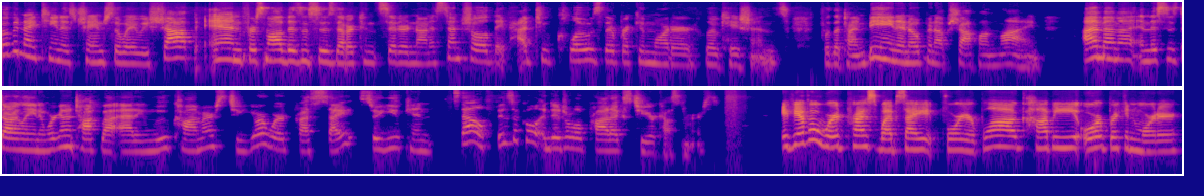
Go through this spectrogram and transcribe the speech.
COVID-19 has changed the way we shop and for small businesses that are considered non-essential, they've had to close their brick and mortar locations for the time being and open up shop online. I'm Emma and this is Darlene and we're gonna talk about adding WooCommerce to your WordPress site so you can sell physical and digital products to your customers. If you have a WordPress website for your blog, hobby, or brick and mortar,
